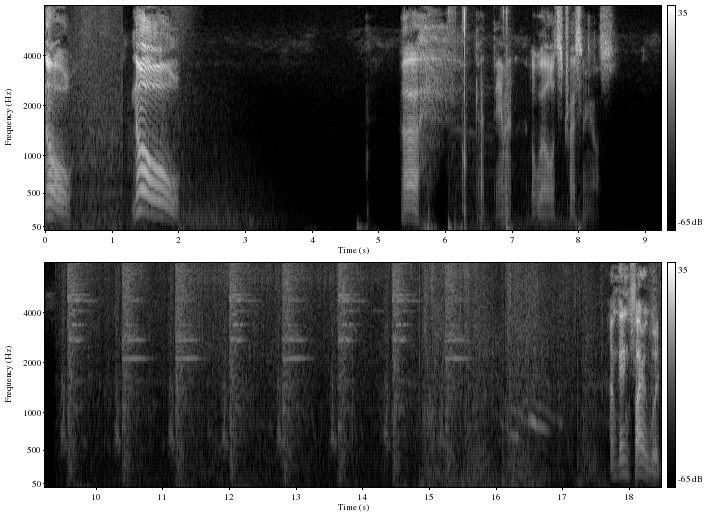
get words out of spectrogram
No! No! Ah, god damn it. Oh well, let's try something else. I'm getting firewood.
